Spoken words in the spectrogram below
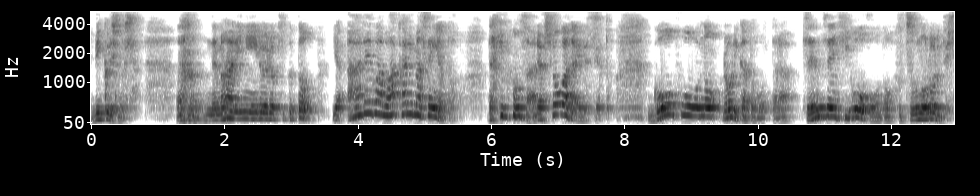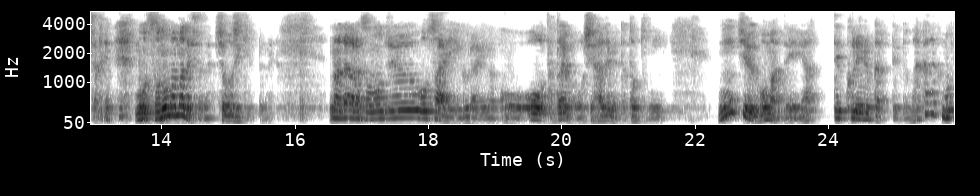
びっくりしました。で、周りにいろいろ聞くと、いや、あれはわかりませんよと。大魔王さん、あれはしょうがないですよと。合法のロリかと思ったら、全然非合法の普通のロリでしたね。もうそのままでしたね、正直言ってね。まあだからその15歳ぐらいの子を、例えば押し始めた時に、25までやってくれるかっていうとなかなか難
